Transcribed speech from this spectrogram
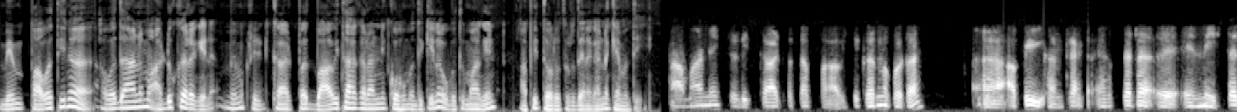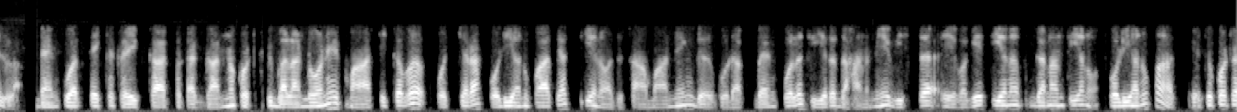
මෙම පවතින අවදානම අඩු කරගෙන මෙම ක්‍රෙඩිට් කාඩ් පත් භාවිතා කරන්නේ කොහොමද කියලා ඔබතුමාගෙන් අපි තොරතුරු දැනගන්න කැමතියි. සාමාන්‍ය ක්‍රෙඩිට් කාඩ් පතක් පාවිච්චි කරනකොට අපි කන්ට්‍රැක්ට් එකකට එන්න ඉස්සෙල්ලා බැංකුවත් එක්ක ක්‍රෙඩිට් කාඩ් පතක් ගන්නකොට අපි බලන්න ඕනේ මාසිකව කොච්චරක් පොඩි අනුපාතයක් තියෙනවද සාමාන්‍යයෙන් ගොඩක් බැංකුවල 19 20 ඒ වගේ තියෙන ගණන් තියෙනවා පොඩි අනුපාත. එතකොට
